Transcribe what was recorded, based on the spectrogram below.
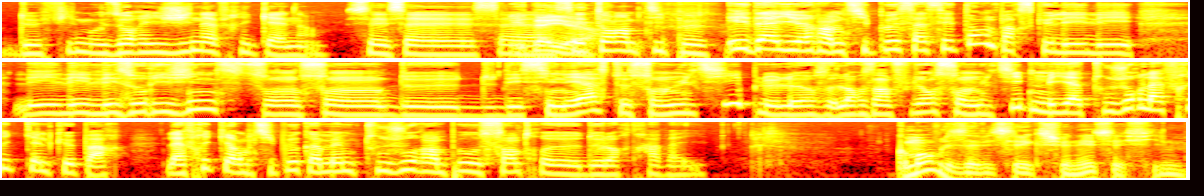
de films aux origines africaines. C'est, c'est- ça Et d'ailleurs. s'étend un petit peu. Et d'ailleurs, un petit peu, ça s'étend parce que les, les, les, les- les origines sont, sont de, de- des cinéastes sont multiples, leurs, leurs influences sont multiples, mais il y a toujours l'Afrique quelque part. L'Afrique est un petit peu quand même toujours un peu au centre de leur travail. Comment vous les avez sélectionnés, ces films?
